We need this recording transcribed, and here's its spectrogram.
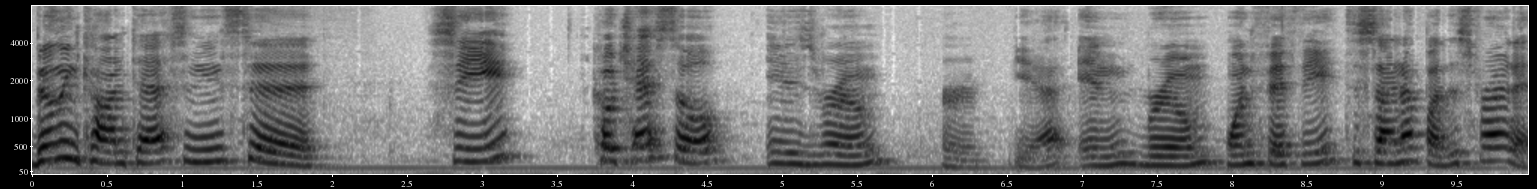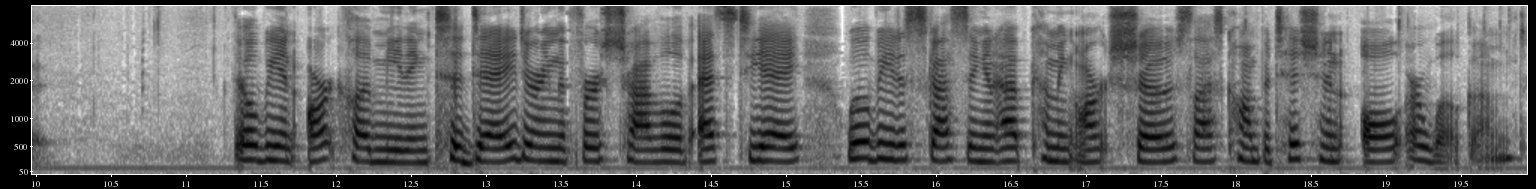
building contest and needs to see Coach Hessel in his room, or yeah, in room 150 to sign up by this Friday. There will be an art club meeting today during the first travel of STA. We'll be discussing an upcoming art show slash competition. All are welcomed.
